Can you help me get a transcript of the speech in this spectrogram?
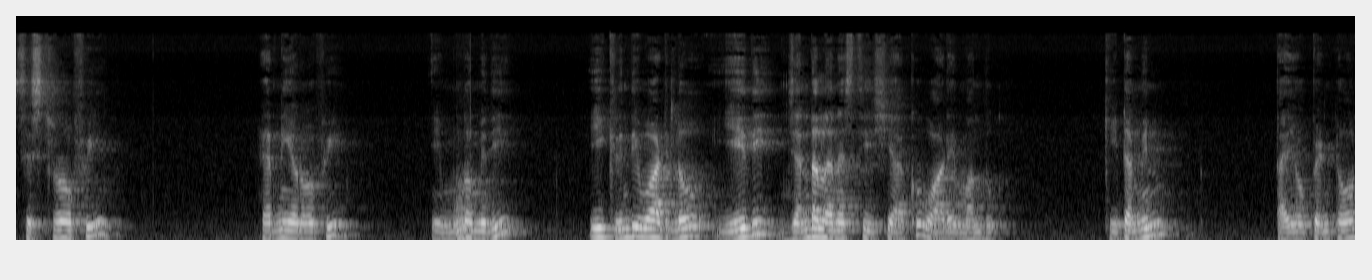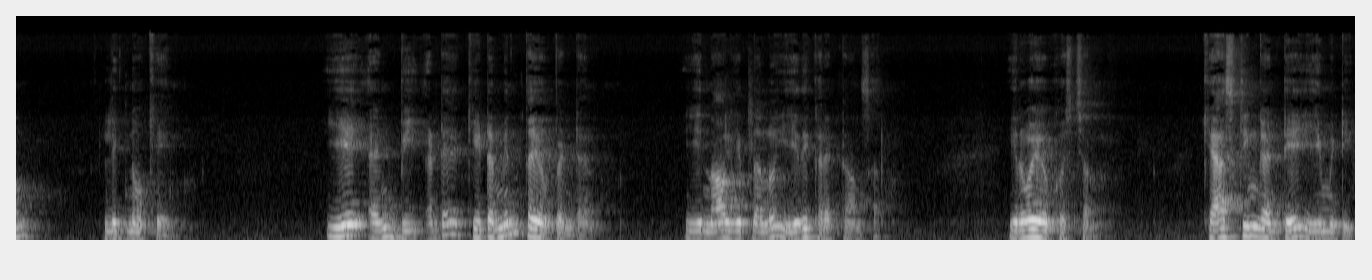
సిస్టరోఫీ హెర్నియరోఫీ ఈ తొమ్మిది ఈ క్రింది వాటిలో ఏది జనరల్ అనస్థీషియాకు వాడే మందు? కీటమిన్ థయోపెంటోన్ లిగ్నోకేన్. ఏ అండ్ బి అంటే కీటమిన్ థయోపెంటాన్. ఈ నాలుగిట్లలో ఏది కరెక్ట్ ఆన్సర్? ఇరవయో క్వశ్చన్. క్యాస్టింగ్ అంటే ఏమిటి?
